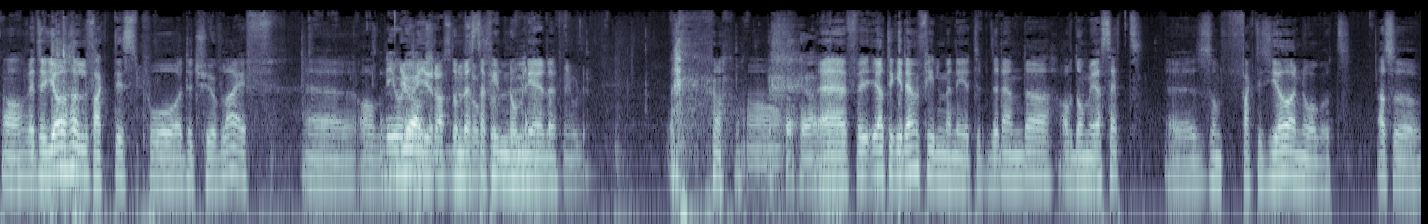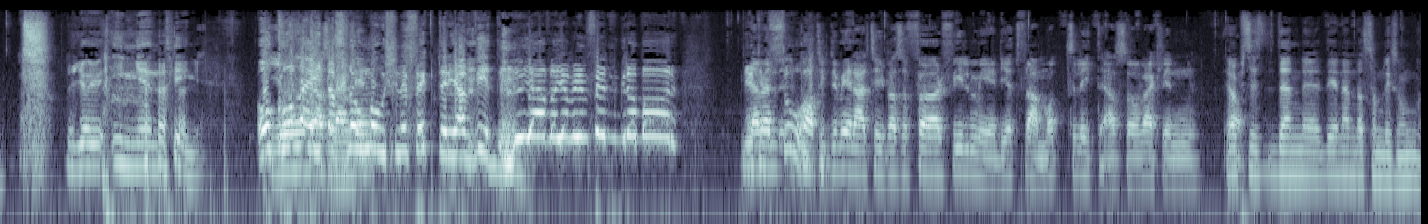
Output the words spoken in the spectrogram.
Ja, vet du, jag höll faktiskt på The Tree of Life. Eh, av Det gjorde ju de bästa filmnominerade. Ja. Eh, för jag tycker den filmen är typ den enda av dem jag sett eh, som faktiskt gör något. Alltså, Det gör ju ingenting. Och Jo, kolla, men jag alltså, hittar slow motion effekter i Avid. Nu jävlar gör vi en film, grabbar! Det är Nej men typ så. Patrik, du menar typ alltså för filmmediet framåt lite? Alltså verkligen Ja, Ja. precis. Den, eh, det är den enda som liksom...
